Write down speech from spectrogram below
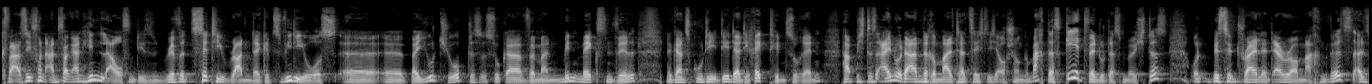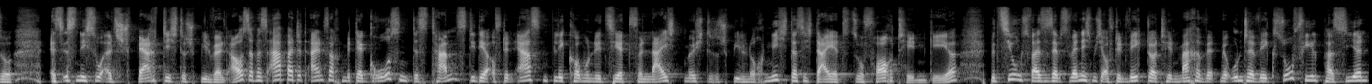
quasi von Anfang an hinlaufen, diesen Rivet City Run. Da gibt's Videos äh, äh, bei YouTube. Das ist sogar, wenn man min-maxen will, eine ganz gute Idee, da direkt hinzurennen. Habe ich das ein oder andere Mal tatsächlich auch schon gemacht. Das geht, wenn du das möchtest und ein bisschen Trial and Error machen willst. Also es ist nicht so, als sperrt dich das Spielwelt aus, aber es arbeitet einfach mit der großen Distanz, die dir auf den ersten Blick kommuniziert, vielleicht möchte das Spiel noch nicht, dass ich da jetzt sofort hingehe. Beziehungsweise selbst wenn ich mich auf den Weg dorthin mache, wird mir unterwegs so viel passieren.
